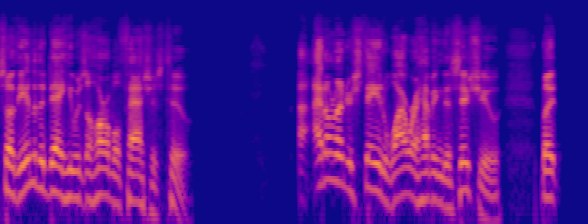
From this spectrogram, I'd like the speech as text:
So at the end of the day, he was a horrible fascist too. I don't understand why we're having this issue, but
